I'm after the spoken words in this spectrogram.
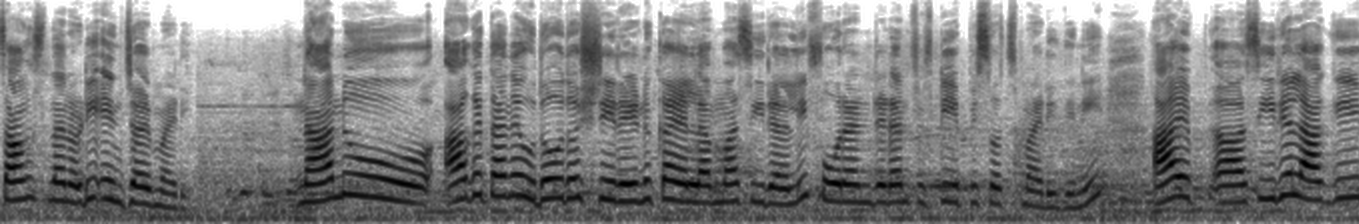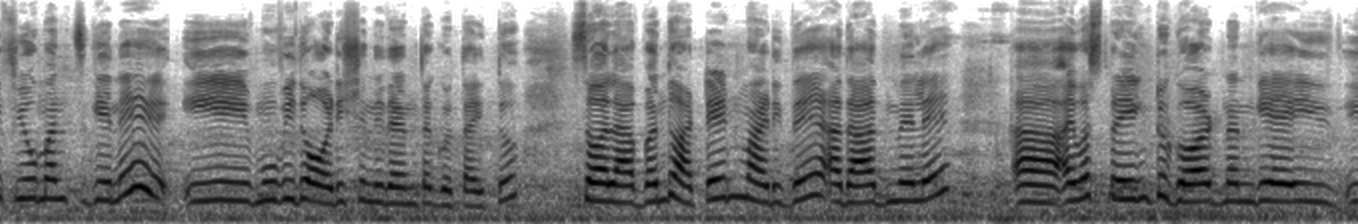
ಸಾಂಗ್ಸ್ನ ನೋಡಿ ಎಂಜಾಯ್ ಮಾಡಿ. ನಾನು ಆಗ ತಾನೇ ಉದೋ ಉದೋ ಶ್ರೀ ರೇಣುಕಾ ಯಲ್ಲಮ್ಮ ಸೀರಿಯಲಲ್ಲಿ four hundred and fifty episodes ಮಾಡಿದ್ದೀನಿ. ಆ ಎಪ್ ಸೀರಿಯಲ್ ಆಗಿ ಫ್ಯೂ ಮಂತ್ಸ್ಗೇ ಈ ಮೂವಿದು ಆಡಿಷನ್ ಇದೆ ಅಂತ ಗೊತ್ತಾಯಿತು. ಸೊ ಅಲ್ಲಿ ಬಂದು ಅಟೆಂಡ್ ಮಾಡಿದ್ದೆ. ಅದಾದಮೇಲೆ I was praying to God ನನಗೆ ಈ ಈ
